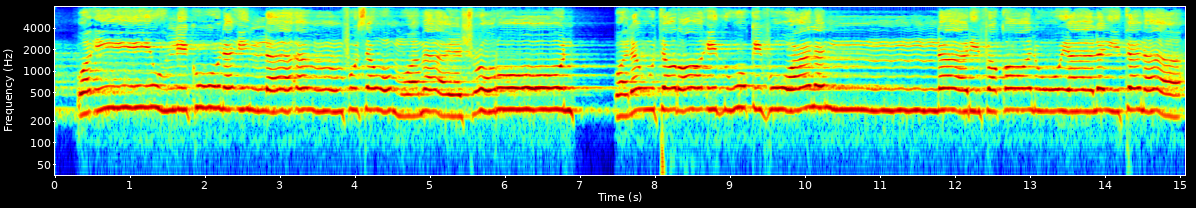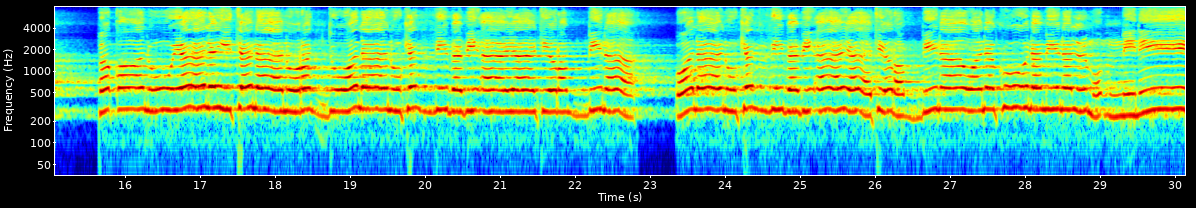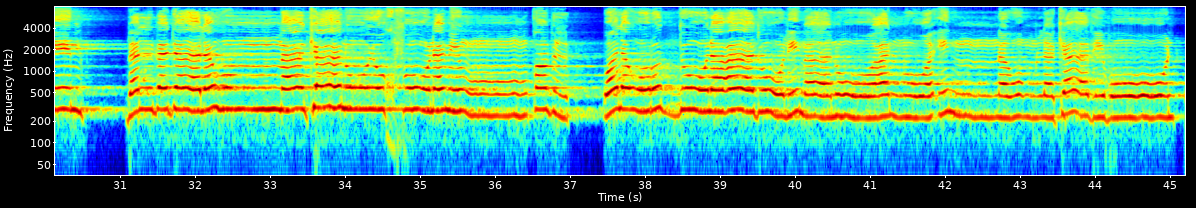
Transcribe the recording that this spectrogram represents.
وإن يهلكون إلا أنفسهم وما يشعرون ولو ترى إذ وقفوا على النار فقالوا يا ليتنا فقالوا يا ليتنا نرد ولا نكذب بآيات ربنا ولا نكذب بآيات ربنا ونكون من المؤمنين بل بدا لهم ما كانوا يخفون من قبل ولو ردوا لعادوا لما عنه وإنهم لكاذبون.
